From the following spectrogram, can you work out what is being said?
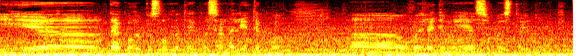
і е, деколи послухати якусь аналітику е, у вигляді моєї особистої думки.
